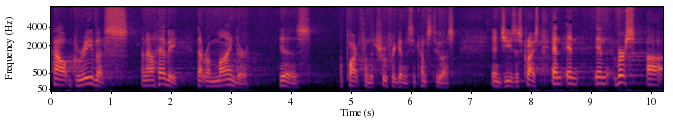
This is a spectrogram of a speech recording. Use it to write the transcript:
how grievous and how heavy that reminder is apart from the true forgiveness that comes to us in Jesus Christ. And in, in verse uh,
